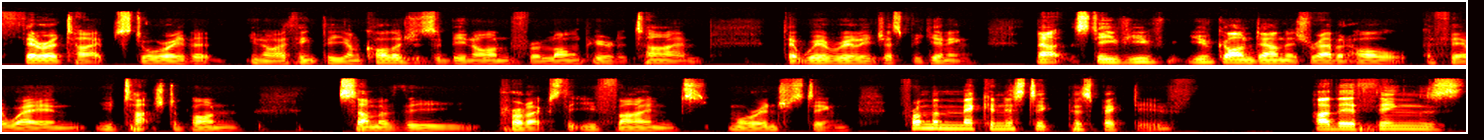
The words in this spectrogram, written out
theratype story that, you know, I think the oncologists have been on for a long period of time that we're really just beginning. Now, Steve, you've you've gone down this rabbit hole a fair way and you touched upon some of the products that you find more interesting. From a mechanistic perspective, are there things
